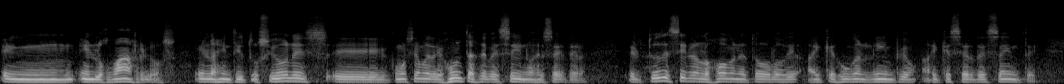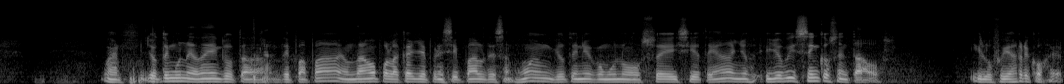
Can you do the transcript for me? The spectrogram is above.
en, los barrios, en las instituciones, eh, ¿cómo se llama?, de juntas de vecinos, etcétera. El tú decirle a los jóvenes todos los días, hay que jugar limpio, hay que ser decente, bueno, yo tengo una anécdota de papá, andábamos por la calle principal de San Juan, yo tenía como unos 6, 7 años y yo vi 5 centavos y lo fui a recoger.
